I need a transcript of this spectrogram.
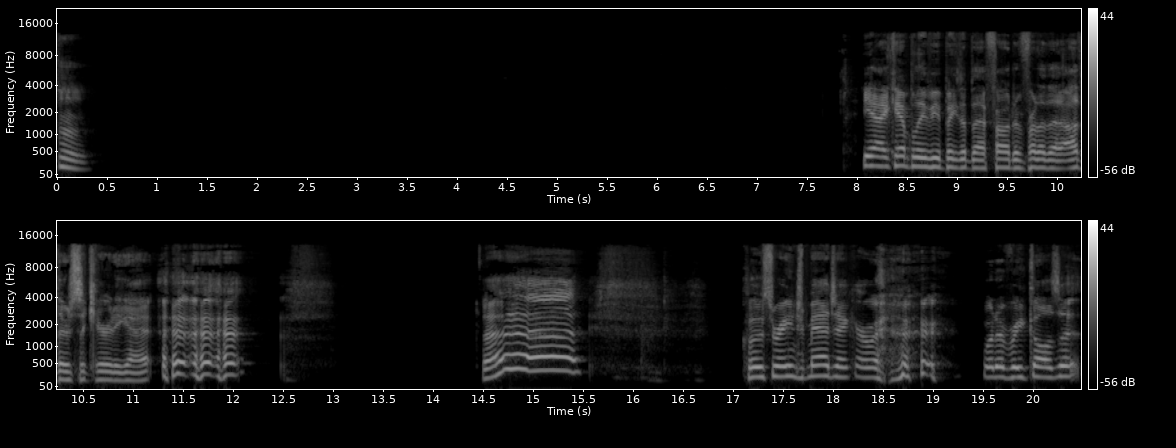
Hmm. Yeah, I can't believe he picked up that phone in front of that other security guy. ah! Close range magic or whatever he calls it.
